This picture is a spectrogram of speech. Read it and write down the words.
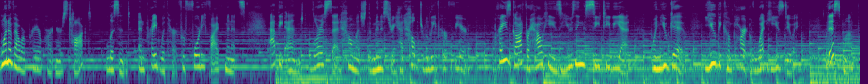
One of our prayer partners talked, listened, and prayed with her for 45 minutes. At the end, Laura said how much the ministry had helped relieve her fear. Praise God for how He is using CTVN. When you give, you become part of what He is doing. This month,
